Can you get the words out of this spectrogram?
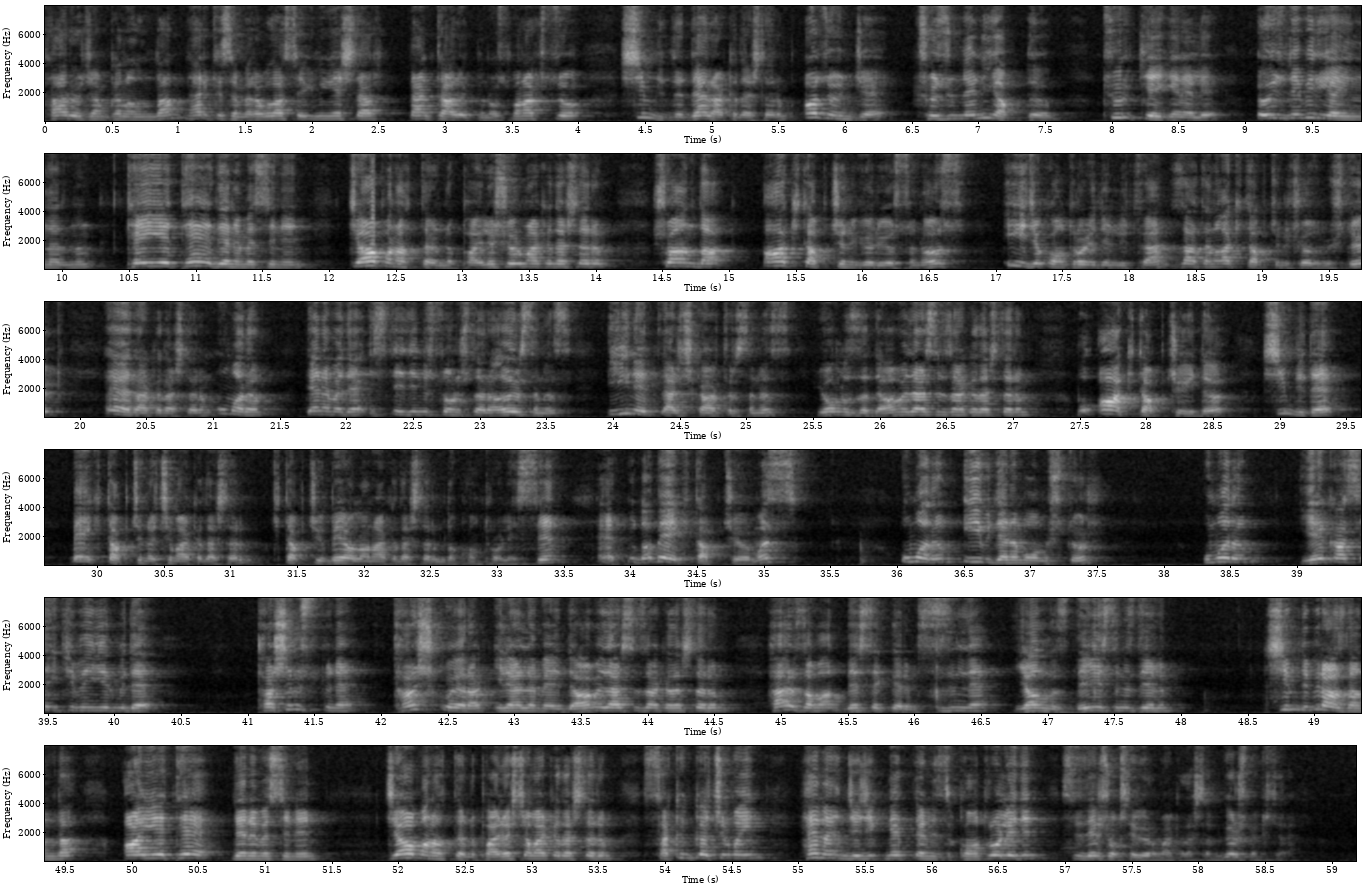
Tarih Hocam kanalından herkese merhabalar sevgili gençler. Ben Tarih Öğretmeni Osman Aksu. Şimdi de değerli arkadaşlarım az önce çözümlerini yaptığım Türkiye geneli Özde bir yayınlarının TYT denemesinin cevap anahtarını paylaşıyorum arkadaşlarım. Şu anda A kitapçığını görüyorsunuz. İyice kontrol edin lütfen. Zaten A kitapçığını çözmüştük. Evet arkadaşlarım umarım denemede istediğiniz sonuçları alırsınız. İyi netler çıkartırsınız. Yolunuzda devam edersiniz arkadaşlarım. Bu A kitapçığıydı. Şimdi de B kitapçığını açayım arkadaşlarım. Kitapçığı B olan arkadaşlarım da kontrol etsin. Evet bu da B kitapçığımız. Umarım iyi bir deneme olmuştur. Umarım YKS 2020'de taşın üstüne taş koyarak ilerlemeye devam edersiniz arkadaşlarım. Her zaman desteklerim sizinle. Yalnız değilsiniz diyelim. Şimdi birazdan da AYT denemesinin cevap anahtarını paylaşacağım arkadaşlarım. Sakın kaçırmayın. Hemencecik netlerinizi kontrol edin. Sizleri çok seviyorum arkadaşlarım. Görüşmek üzere.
